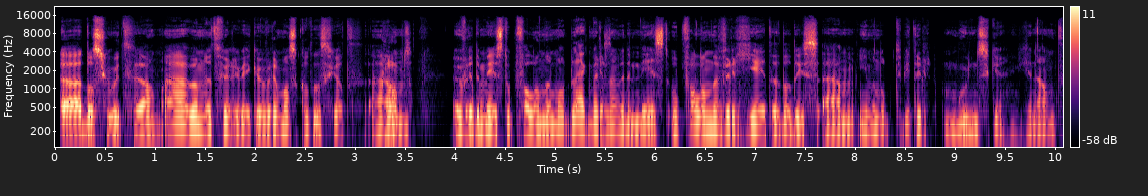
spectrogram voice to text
Eh, dat is goed, ja. Eh, we hebben het vorige week over mascottes gehad. Ehm, Klopt. Over de meest opvallende, maar blijkbaar zijn we de meest opvallende vergeten. Dat is ehm, iemand op Twitter, Moenske genaamd.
